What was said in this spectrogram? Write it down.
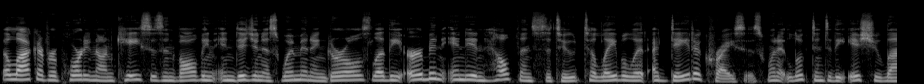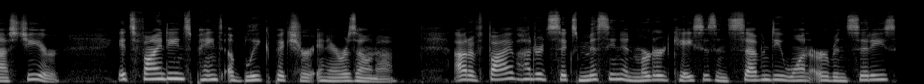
The lack of reporting on cases involving Indigenous women and girls led the Urban Indian Health Institute to label it a data crisis when it looked into the issue last year. Its findings paint a bleak picture in Arizona. Out of 506 missing and murdered cases in 71 urban cities,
